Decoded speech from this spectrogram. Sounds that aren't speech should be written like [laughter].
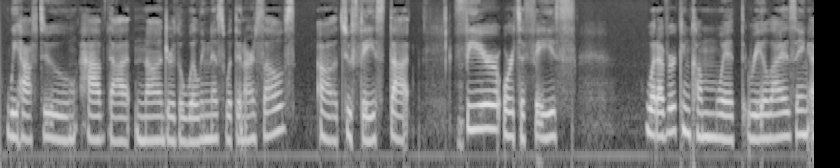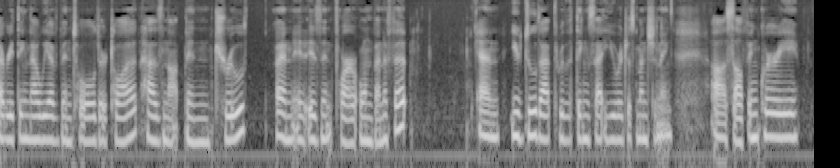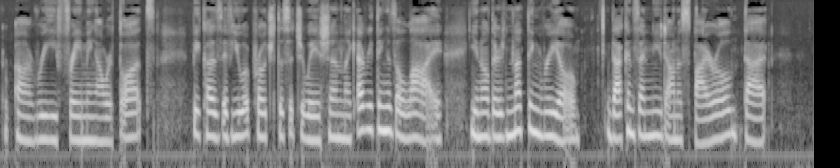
We have to have that nudge or the willingness within ourselves uh, to face that fear or to face whatever can come with realizing everything that we have been told or taught has not been truth and it isn't for our own benefit. And you do that through the things that you were just mentioning uh, self inquiry, uh, reframing our thoughts. Because if you approach the situation like everything is a lie, you know, there's nothing real, that can send you down a spiral that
